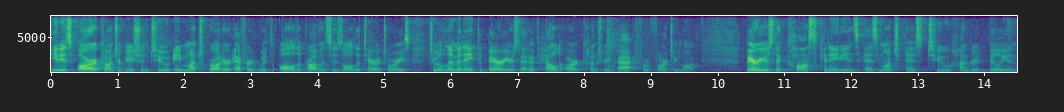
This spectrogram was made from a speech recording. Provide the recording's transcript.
It is our contribution to a much broader effort with all the provinces, all the territories, to eliminate the barriers that have held our country back for far too long. Barriers that cost Canadians as much as $200 billion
